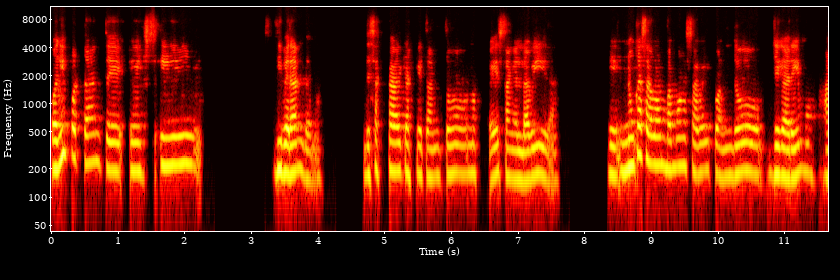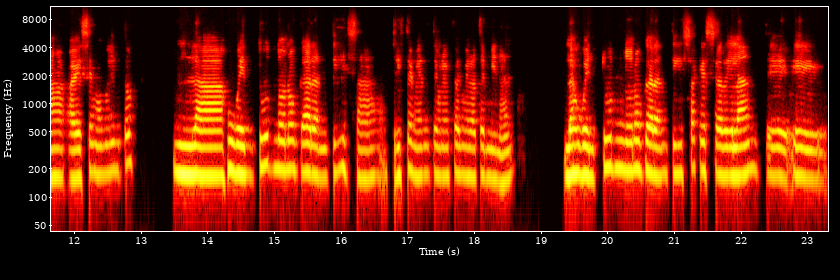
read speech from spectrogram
cuán importante es ir liberándonos de esas cargas que tanto nos pesan en la vida. Eh, nunca sabemos, vamos a saber cuándo llegaremos a, a ese momento. La juventud no nos garantiza, tristemente, una enfermedad terminal. La juventud no nos garantiza que se adelante eh,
